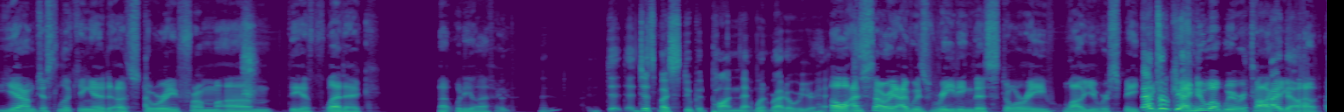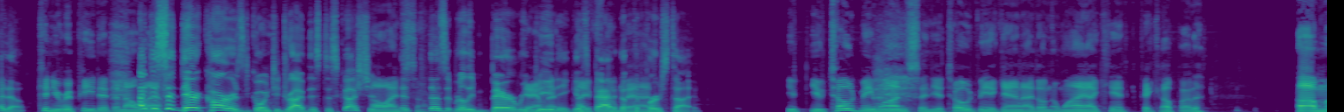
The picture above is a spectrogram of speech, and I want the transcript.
yeah, I'm just looking at a story from um, the Athletic. What are you laughing at? D- d- Just my stupid pun that went right over your head. Oh, I'm sorry. I was reading this story while you were speaking. That's okay. I knew what we were I talking know. about. I know. Can you repeat it? And I'll I laugh? just said Derek Carr is going to drive this discussion. Oh, I'm it sorry. doesn't really bear Damn it. repeating. It's bad feel enough the first time. You you told me once and you told me again. I don't know why I can't pick up on it. Um.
